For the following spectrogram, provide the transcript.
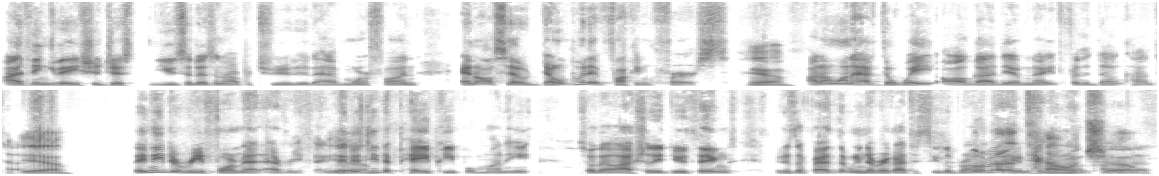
I think they should just use it as an opportunity to have more fun. And also, don't put it fucking first. Yeah, I don't want to have to wait all goddamn night for the dunk contest. yeah. They need to reformat everything. They just need to pay people money so they'll actually do things. Because the fact that we never got to see LeBron. What about a the talent show? contest-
